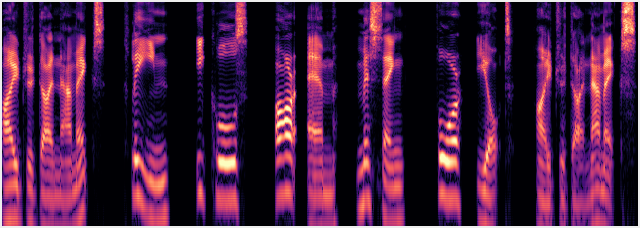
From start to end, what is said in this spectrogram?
hydrodynamics clean equals rm missing for yacht hydrodynamics.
